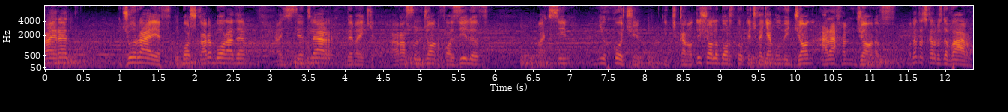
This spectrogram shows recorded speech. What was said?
g'ayrat jo'rayev boshqarib boradi. Assistentlar demak rasuljon fozilov maksim nixochin ikki qanotda ish olib borsa to'rtinchi hakam umidjon arahimjonov. Bundan tashqari bizda var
